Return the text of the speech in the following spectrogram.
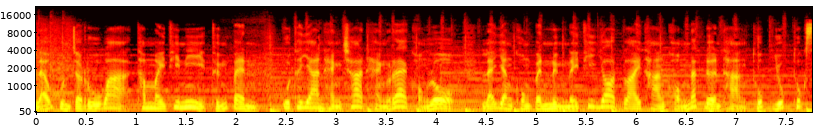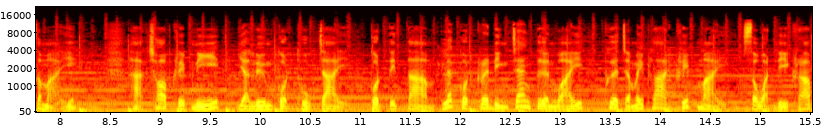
แล้วคุณจะรู้ว่าทำไมที่นี่ถึงเป็นอุทยานแห่งชาติแห่งแรกของโลก และยังคงเป็นหนึ่งในที่ยอดปลายทางของนักเดินทางทุกยุคทุกสมัย หากชอบคลิปนี้อย่าลืมกดถูกใจ กดติดตาม และกดกระดิ่งแจ้งเตือนไว้ เพื่อจะไม่พลาดคลิปใหม่ สวัสดีครับ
